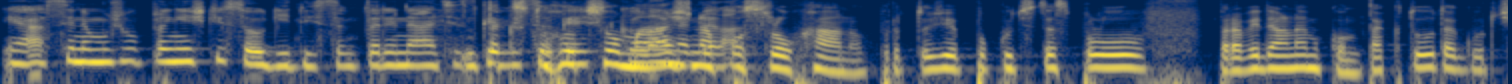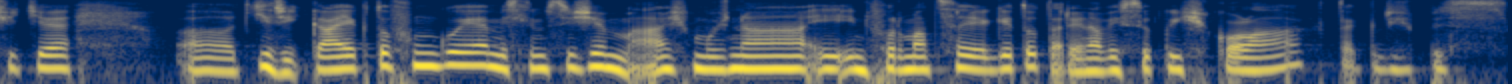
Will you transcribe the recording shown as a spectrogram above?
já si nemůžu úplně ještě soudit, když jsem tady na České Tak z toho, co máš nebyla. naposloucháno, protože pokud jste spolu v pravidelném kontaktu, tak určitě uh, ti říká, jak to funguje. Myslím si, že máš možná i informace, jak je to tady na vysokých školách, tak když bys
